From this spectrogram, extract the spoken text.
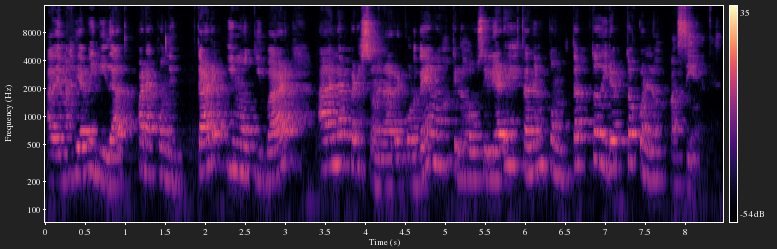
además de habilidad para conectar y motivar a la persona. Recordemos que los auxiliares están en contacto directo con los pacientes.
